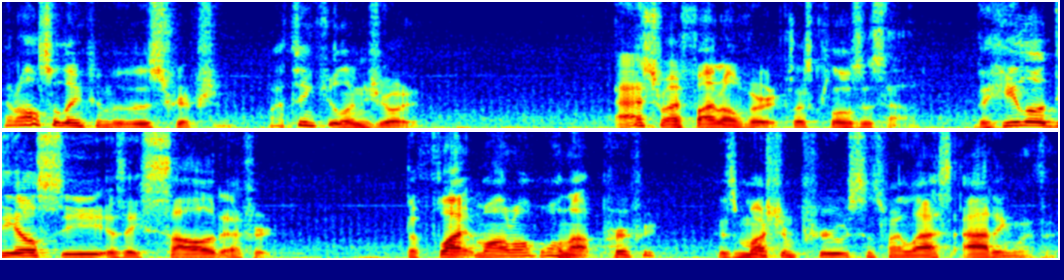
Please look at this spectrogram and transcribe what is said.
and also linked in the description. I think you'll enjoy it. As to my final verdict, let's close this out. The Helo DLC is a solid effort. The flight model, while not perfect, is much improved since my last adding with it.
